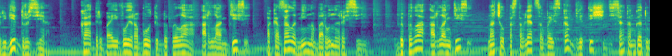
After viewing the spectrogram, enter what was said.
Привет, друзья! Кадры боевой работы БПЛА «Орлан-10» показала Минобороны России. БПЛА «Орлан-10» начал поставляться в войска в 2010 году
